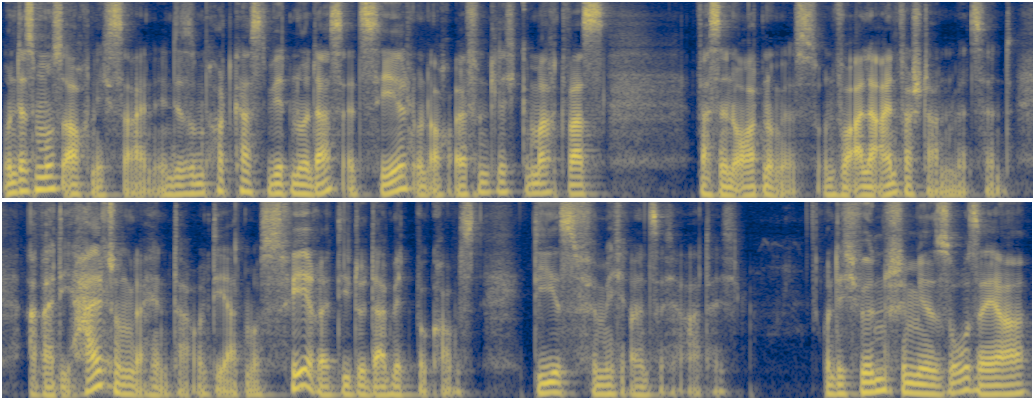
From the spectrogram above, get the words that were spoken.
Und das muss auch nicht sein. In diesem Podcast wird nur das erzählt und auch öffentlich gemacht, was was in Ordnung ist und wo alle einverstanden mit sind. Aber die Haltung dahinter und die Atmosphäre, die du da mitbekommst, die ist für mich einzigartig. Und ich wünsche mir so sehr,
